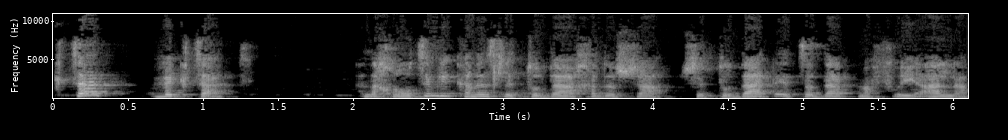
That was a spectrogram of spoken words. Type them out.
קצת וקצת. אנחנו רוצים להיכנס לתודעה חדשה, שתודעת עץ הדת מפריעה לה.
